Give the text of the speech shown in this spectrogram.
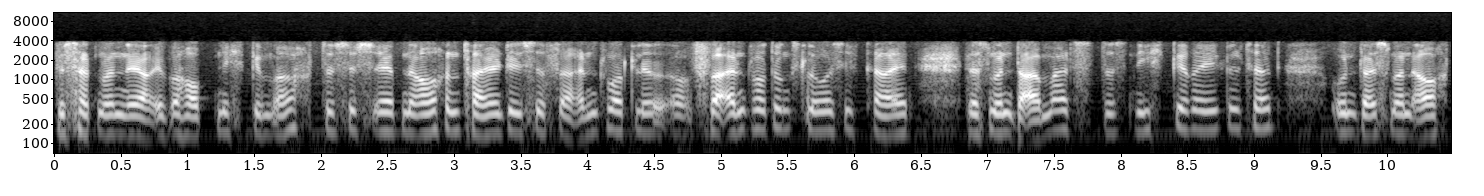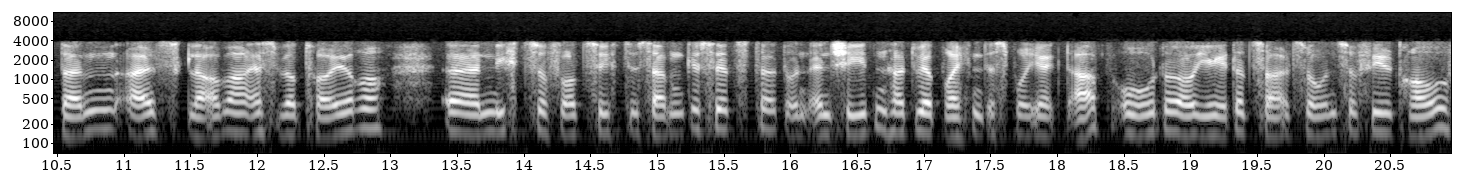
Das hat man ja überhaupt nicht gemacht. Das ist eben auch ein Teil dieser Verantwortungslosigkeit, dass man damals das nicht geregelt hat und dass man auch dann, als klar war, es wird teurer, äh, nicht sofort sich zusammengesetzt hat und entschieden hat, wir brechen das Projekt ab oder jeder zahlt so und so viel drauf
